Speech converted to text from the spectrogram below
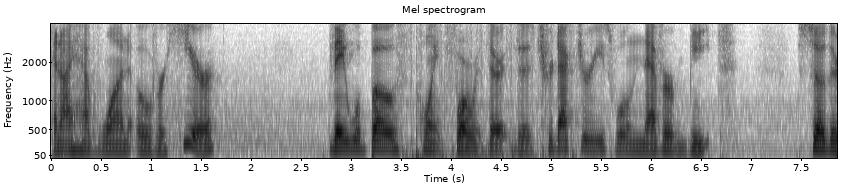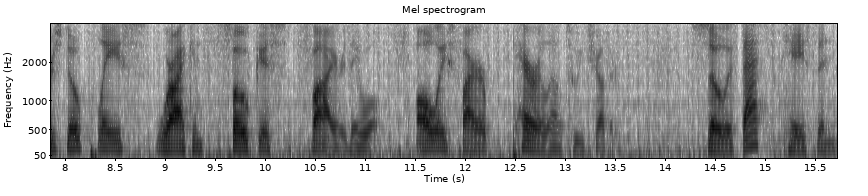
and I have one over here, they will both point forward. They're, the trajectories will never meet. So there's no place where I can focus fire. They will always fire parallel to each other. So if that's the case, then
